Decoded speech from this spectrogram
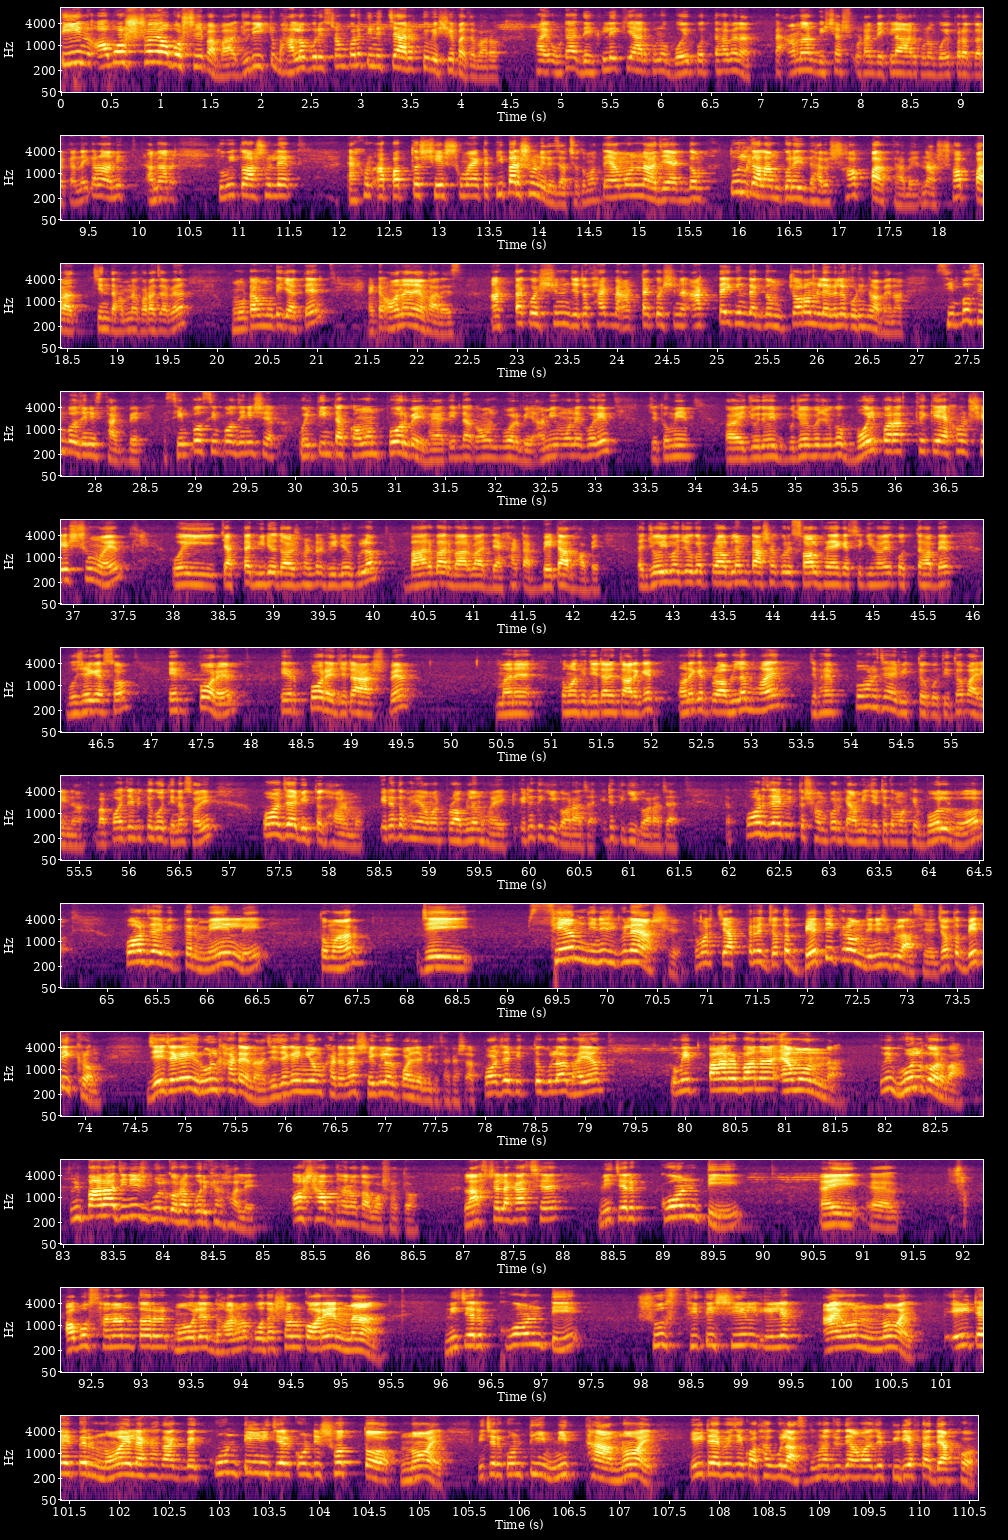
তিন অবশ্যই অবশ্যই পাবা, যদি একটু ভালো পরিশ্রম করে তিনের চেয়ে আর একটু বেশি পেতে পারো। ভাই, ওটা দেখলে কি আর কোনো বই পড়তে হবে না? তা আমার বিশ্বাস, ওটা দেখলে আর কোনো বই পড়ার দরকার নেই, কারণ আমি, আমার, তুমি তো আসলে এখন আপাতত শেষ সময় একটা প্রিপারেশন নিতে যাচ্ছ। তোমার তো এমন না যে একদম তুল কালাম করে দিতে হবে, সব পারতে হবে। না, সব পারার চিন্তা ভাবনা করা যাবে না। মোটামুটি যাতে একটা অন অ্যান অ্যাভারেজ আটটা কোয়েশ্চেন যেটা থাকবে, আটটা কোয়েশ্চেনে আটটাই কিন্তু একদম চরম লেভেলে কঠিন হবে না। সিম্পল সিম্পল জিনিস থাকবে। সিম্পল সিম্পল জিনিসে ওই তিনটা কমন পড়বেই ভাইয়া, তিনটা কমন পড়বে আমি মনে করি যে তুমি যদি ওই যৌগ বই পড়ার থেকে এখন শেষ সময়ে ওই চারটা ভিডিও দশ ঘণ্টার ভিডিওগুলো বারবার বারবার দেখাটা বেটার হবে। তা জৈব যৌগের প্রবলেমটা আশা করি সলভ হয়ে গেছে, কীভাবে করতে হবে বুঝে গেছো? এরপরে এরপরে যেটা আসবে মানে তোমাকে যেটা টার্গেট অনেকের প্রবলেম হয় যে ভাই পর্যায়বৃত্ত গতি তো পারি না, বা পর্যায়বৃত্ত গতি না সরি পর্যায়বৃত্ত ধর্ম, এটা তো ভাই আমার প্রবলেম হয় একটু, এটাতে কি করা যায়, এটাতে কি করা যায়? তা পর্যায়বৃত্ত সম্পর্কে আমি যেটা তোমাকে বলব, পর্যায়বৃত্তর মেইনলি তোমার যেই সেম জিনিসগুলো আসে, তোমার চ্যাপ্টারের যত ব্যতিক্রম জিনিসগুলো আছে, যত ব্যতিক্রম যে জায়গায় রুল খাটে না যে জায়গায় নিয়ম খাটে না, সেগুলো পর্যায়বৃত্ত থাকে। আর পর্যায়বৃত্তগুলো ভাইয়া, তুমি পারবা না এমন না, তুমি ভুল করবা। তুমি পারা জিনিস ভুল করবা পরীক্ষার হলে অসাবধানতা বশত লাস্টে লেখা আছে, নিচের কোনটি, এই অবস্থানান্তর মৌলের ধর্ম প্রদর্শন করে না, নিচের কোনটি সুস্থিতিশীল ইলেক আয়ন নয়। এই টাইপের নয় লেখা থাকবে, কোনটি নিচের, কোনটি সত্য নয়। নিচের কোনটি মিথ্যা নয়। এই টাইপের যে কথাগুলো আছে, তোমরা যদি আমার যে পিডিএফটা দেখো,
